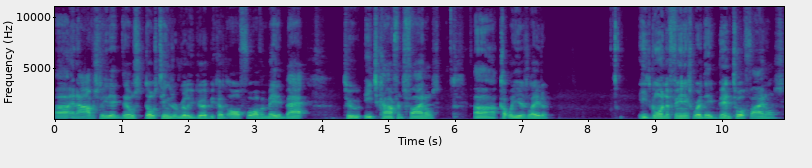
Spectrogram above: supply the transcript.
uh, and obviously they, those those teams were really good because all four of them made it back to each conference finals uh, a couple years later. He's going to Phoenix where they've been to a finals.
